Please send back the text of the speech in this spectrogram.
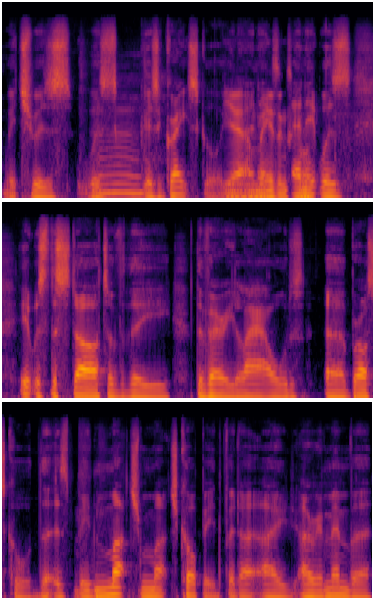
which was was was a great score you Yeah, know, and amazing it, and it was it was the start of the the very loud uh, brass chord that has been much much copied but I, I, I remember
